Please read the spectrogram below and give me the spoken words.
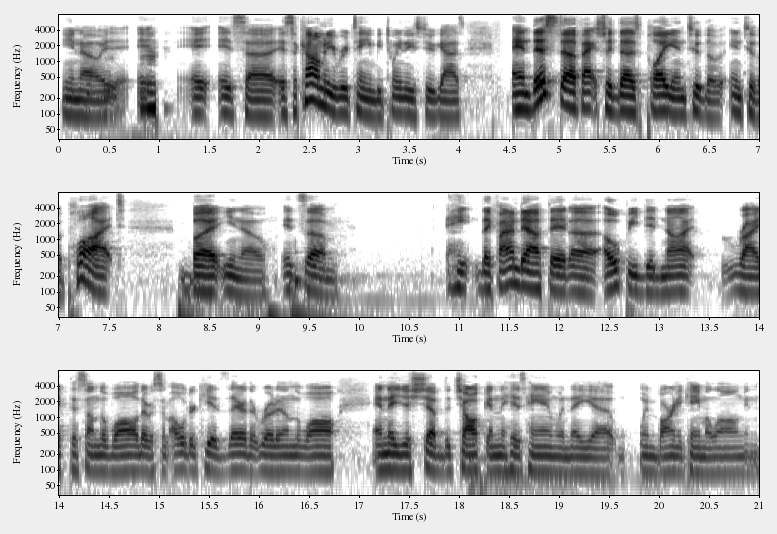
You know, it, it, it, it's a it's a comedy routine between these two guys, and this stuff actually does play into the into the plot, but you know, it's um, he they find out that uh, Opie did not write this on the wall. There were some older kids there that wrote it on the wall, and they just shoved the chalk into his hand when they uh, when Barney came along, and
